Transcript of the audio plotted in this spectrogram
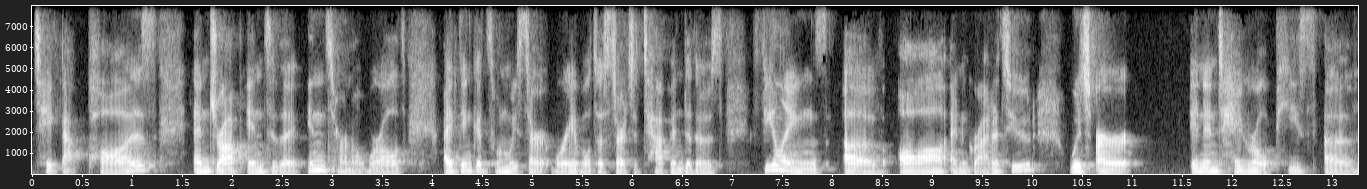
take that pause and drop into the internal world, I think it's when we start, we're able to start to tap into those feelings of awe and gratitude, which are an integral piece of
